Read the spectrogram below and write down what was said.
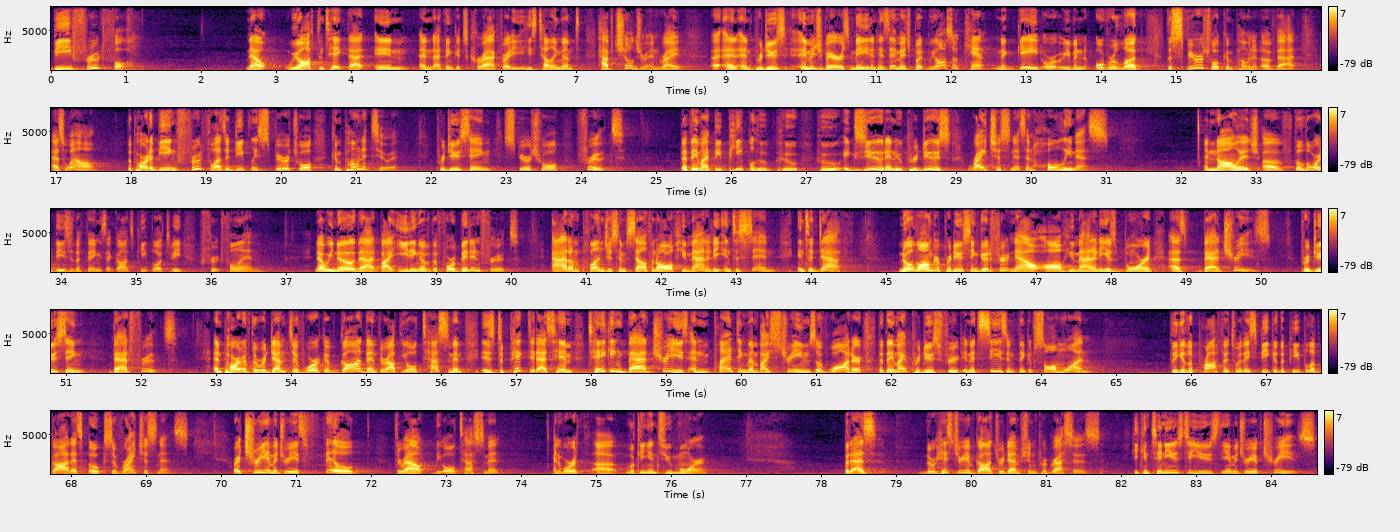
be fruitful. Now, we often take that in, and I think it's correct, right? He's telling them to have children, right? And, and produce image bearers made in his image, but we also can't negate or even overlook the spiritual component of that as well. The part of being fruitful has a deeply spiritual component to it producing spiritual fruit. That they might be people who, who, who exude and who produce righteousness and holiness and knowledge of the Lord. These are the things that God's people are to be fruitful in. Now we know that by eating of the forbidden fruit, Adam plunges himself and all of humanity into sin, into death. No longer producing good fruit, now all humanity is born as bad trees, producing bad fruits. And part of the redemptive work of God, then, throughout the Old Testament, is depicted as Him taking bad trees and planting them by streams of water that they might produce fruit in its season. Think of Psalm 1. Think of the prophets where they speak of the people of God as oaks of righteousness. Right? Tree imagery is filled throughout the Old Testament and worth uh, looking into more. But as the history of God's redemption progresses, he continues to use the imagery of trees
